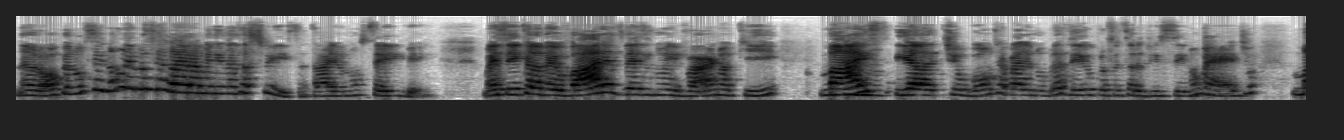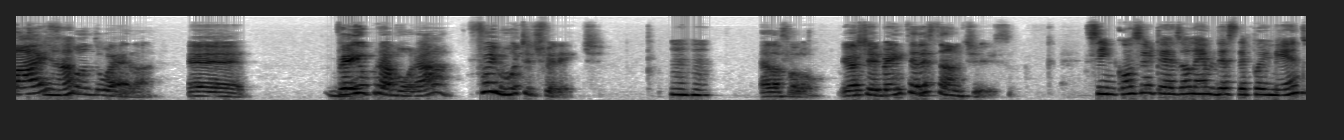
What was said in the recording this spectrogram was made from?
na Europa, eu não sei, não lembro se ela era a menina da Suíça, tá? Eu não sei bem. Mas sei que ela veio várias vezes no inverno aqui, mas, e ela tinha um bom trabalho no Brasil, professora de ensino médio, mas Uhum. quando ela é, veio para morar, foi muito diferente, Uhum. ela falou. Eu achei bem interessante isso. Sim, com certeza. Eu lembro desse depoimento.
